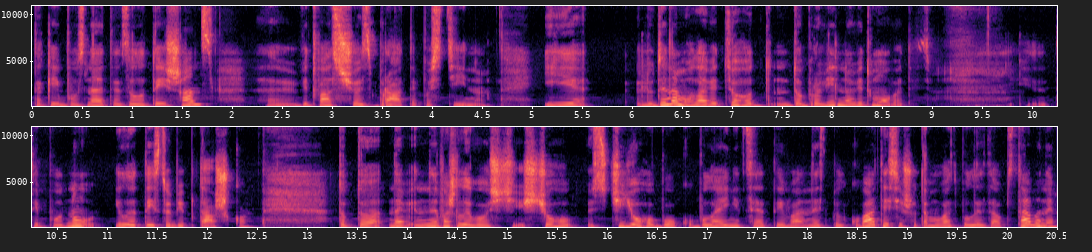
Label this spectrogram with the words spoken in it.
такий був, знаєте, золотий шанс е, від вас щось брати постійно. І людина могла від цього добровільно відмовитись. Типу, ну, і лети собі пташко. Тобто неважливо, з чого, з чийого боку була ініціатива не спілкуватись і що там у вас були за обставини.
